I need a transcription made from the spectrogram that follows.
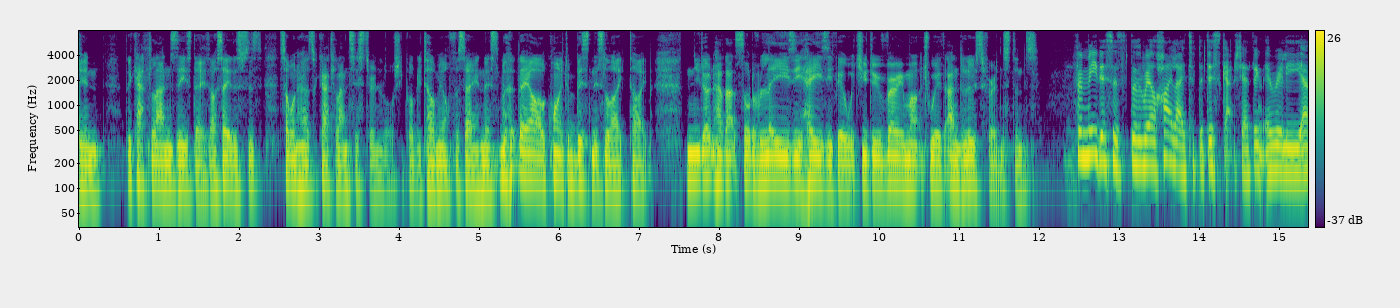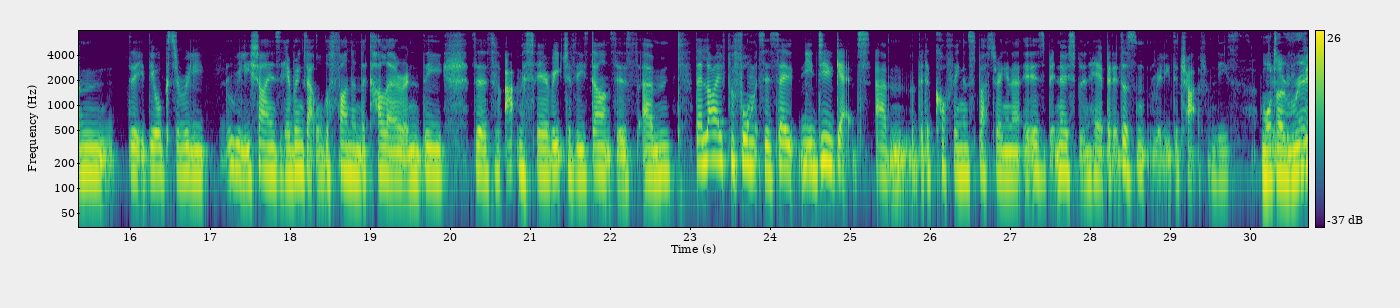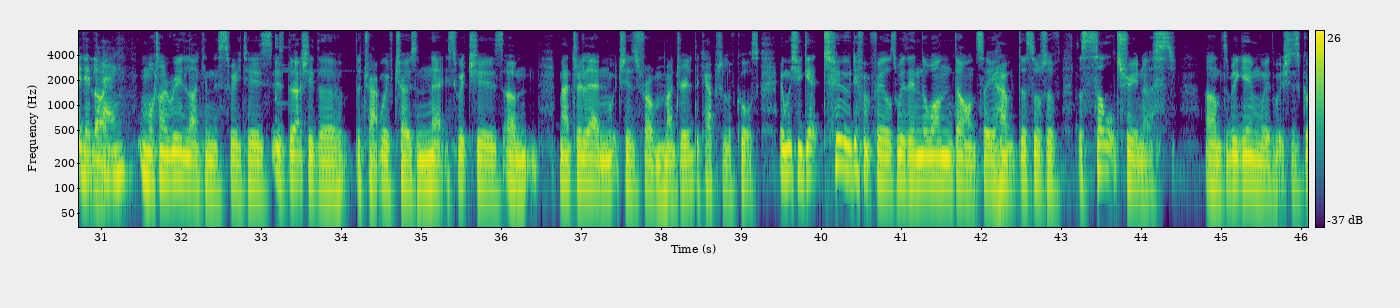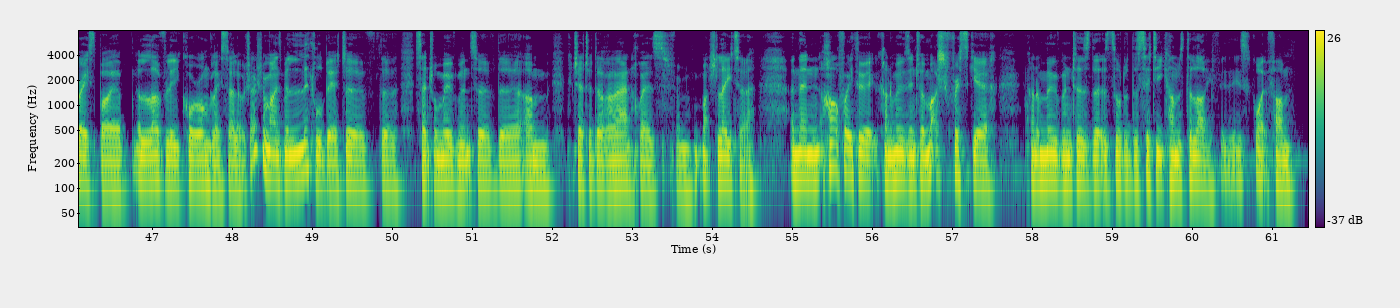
the Catalans these days. I say this as someone who has a Catalan sister-in-law. She'd probably tell me off for saying this, but they are quite a business-like type. And you don't have that sort of lazy, hazy feel, which you do very much with Andalus, for instance for me, this is the real highlight of the disc. Actually, I think they really, um, the, the orchestra really, really shines here. Brings out all the fun and the colour and the the sort of atmosphere of each of these dances. Um, they're live performances, so you do get um, a bit of coughing and spluttering, and it is a bit noticeable in here, but it doesn't really detract from these. What I really like, what I really like in this suite is is the, actually the the track we've chosen next, which is um, Madrilen, which is from Madrid, the capital, of course, in which you get two different feels within the one dance. So you have the sort of the sultriness um, to begin with, which is graced by a, a, lovely cor anglais solo, which actually reminds me a little bit of the central movements of the um, Concerto de Aranjuez from much later. And then halfway through, it kind of moves into a much friskier kind of movement as the as sort of the city comes to life. It, it's quite fun.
